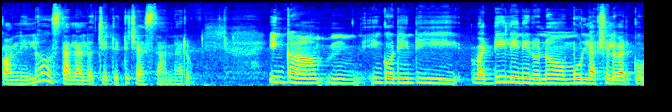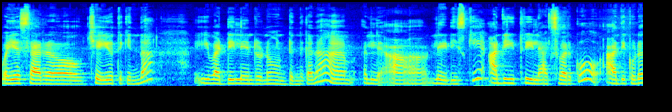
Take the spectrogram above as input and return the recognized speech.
కాలనీలో స్థలాలు వచ్చేటట్టు చేస్తా అన్నారు. ఇంకా ఇంకోటి ఏంటి? వడ్డీ లేని రుణం మూడు లక్షల వరకు వైఎస్ఆర్ చేయూత కింద ఈ వడ్డీ లేని రుణం ఉంటుంది కదా లేడీస్కి అది త్రీ ల్యాక్స్ వరకు అది కూడా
